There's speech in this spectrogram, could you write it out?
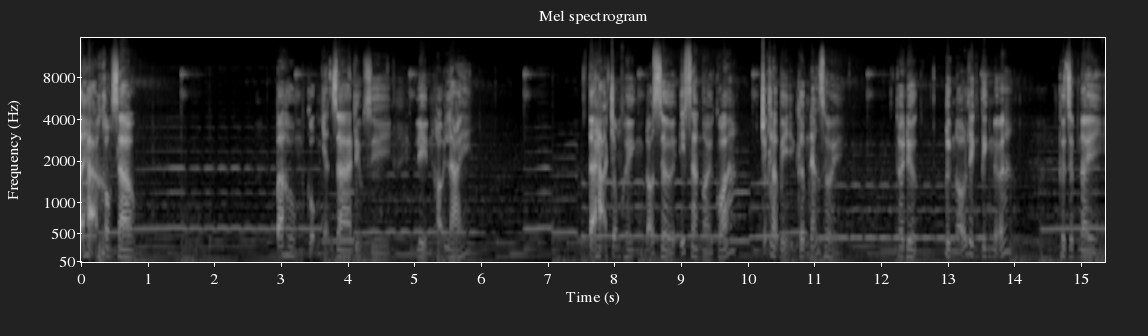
Tại hạ không sao. Ba Hùng cũng nhận ra điều gì, liền hỏi lái. Tại hạ trong hình đó giờ ít ra ngoài quá, Chắc là bị cấm nắng rồi. Thôi được, đừng nói linh tinh nữa. Thời dịp này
